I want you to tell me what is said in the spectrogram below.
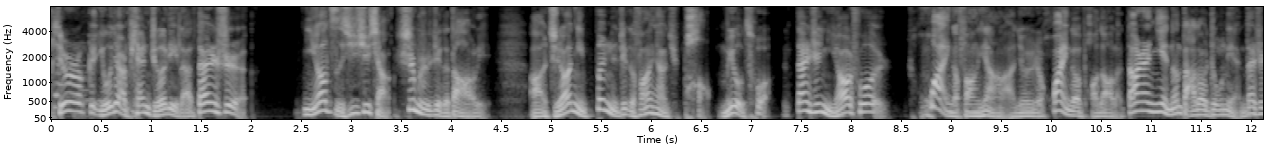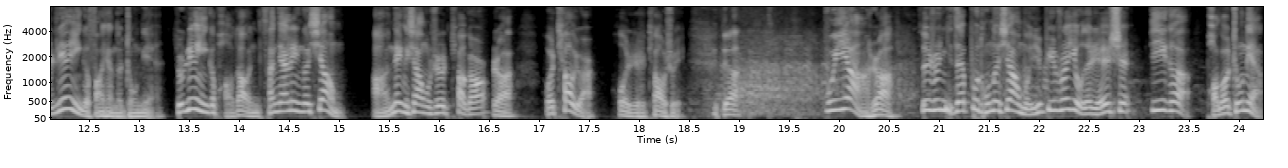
其实有点偏哲理了。但是你要仔细去想，是不是这个道理啊？只要你奔着这个方向去跑，没有错。但是你要说换一个方向了，就是换一个跑道了，当然你也能达到终点，但是另一个方向的终点就是另一个跑道，你参加另一个项目啊，那个项目是跳高是吧？或者跳远。或者是跳水，对吧？不一样是吧？所以说你在不同的项目，就比如说有的人是第一个跑到终点，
